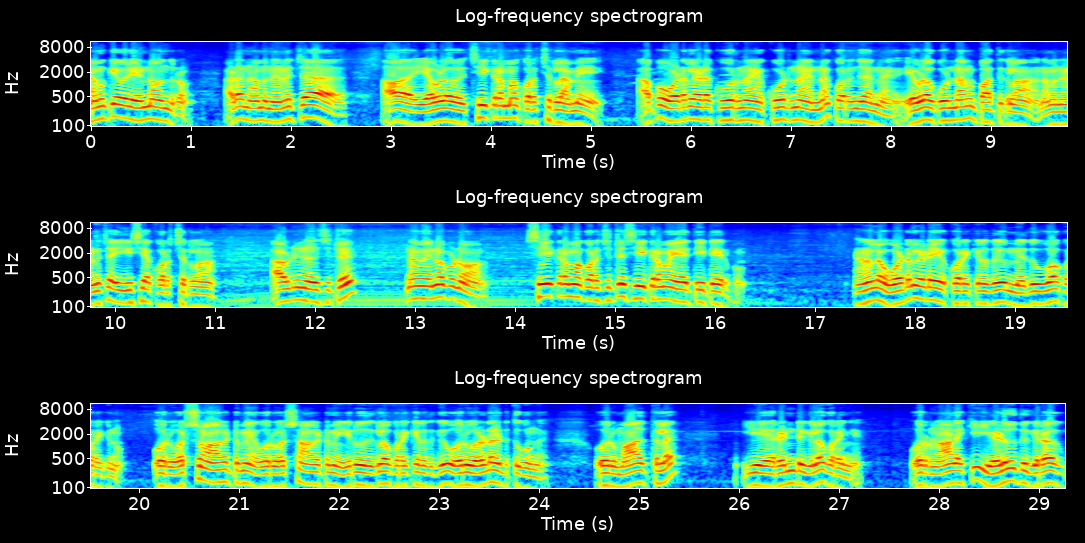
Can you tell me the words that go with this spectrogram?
நமக்கே ஒரு எண்ணம் வந்துடும் அட நம்ம நினச்சா எவ்வளோ சீக்கிரமாக குறைச்சிடலாமே. அப்போ உடல் எடை கூறுனா கூடுனா என்ன? குறைஞ்சா என்ன? எவ்வளோ கூடினாலும் பார்த்துக்கலாம் நம்ம நினச்சா ஈஸியாக குறைச்சிடலாம். அப்படின்னு நினச்சிட்டு நம்ம என்ன பண்ணுவோம்? சீக்கிரமாக குறைச்சிட்டு சீக்கிரமாக ஏற்றிக்கிட்டே இருப்போம். அதனால் உடல் எடையை குறைக்கிறது மெதுவாக குறைக்கணும். ஒரு வருஷம் ஆகட்டுமே ஒரு வருஷம் ஆகட்டுமே இருபது கிலோ குறைக்கிறதுக்கு ஒரு வருடம் எடுத்துக்கோங்க. ஒரு மாதத்தில் ரெண்டு கிலோ குறைங்க. ஒரு நாளைக்கு எழுபது கிராம்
